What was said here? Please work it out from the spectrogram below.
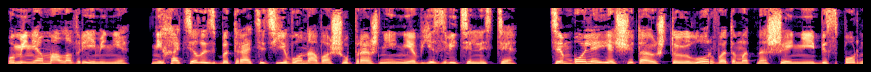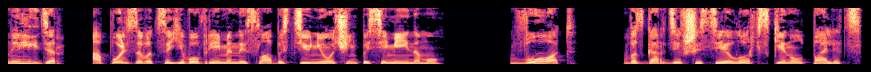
«У меня мало времени. Не хотелось бы тратить его на ваши упражнения в язвительности. Тем более я считаю, что Элор в этом отношении бесспорный лидер, а пользоваться его временной слабостью не очень по-семейному. «Вот!» — возгордившийся Элор вскинул палец.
